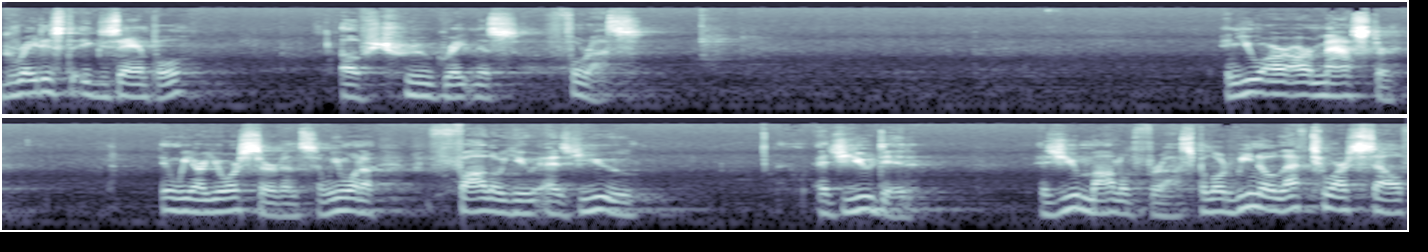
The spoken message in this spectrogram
greatest example of true greatness for us. And you are our master, and we are your servants, and we want to follow you as you as you did, as you modeled for us. But Lord, we know left to ourselves,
